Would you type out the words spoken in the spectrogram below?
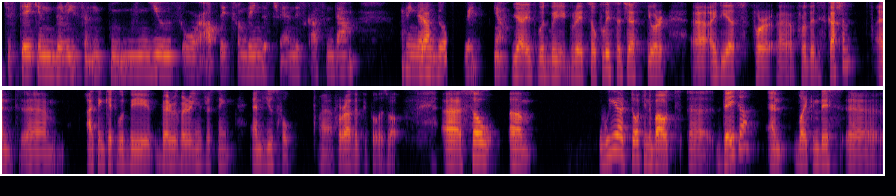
just taking the recent news or updates from the industry and discussing them. I think that yeah. would be also great. Yeah. Yeah, it would be great. So please suggest your uh, ideas for uh, for the discussion, and um, I think it would be very very interesting and useful uh, for other people as well. Uh, so um, we are talking about uh, data, and like in this uh,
